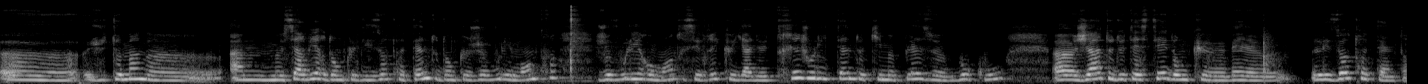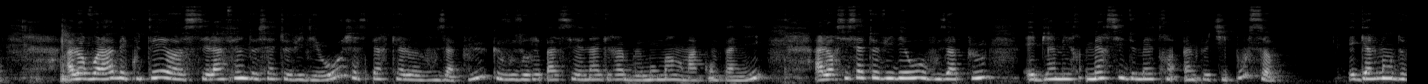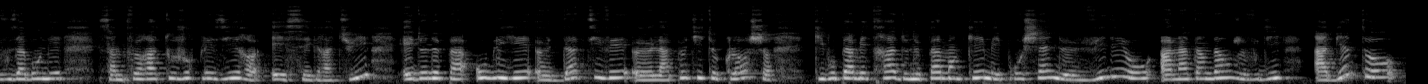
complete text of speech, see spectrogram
euh, justement euh, à me servir donc des autres teintes. Donc je vous les montre, je vous les remontre. C'est vrai qu'il y a de très jolies teintes qui me plaisent beaucoup. Euh, j'ai hâte de tester donc ben, les autres teintes. Alors voilà, ben, écoutez, c'est la fin de cette vidéo. J'espère qu'elle vous a plu, que vous aurez passé un agréable moment en ma compagnie. Alors si cette vidéo vous a plu, eh bien merci de mettre un petit pouce également de vous abonner, ça me fera toujours plaisir et c'est gratuit. Et de ne pas oublier euh, d'activer euh, la petite cloche qui vous permettra de ne pas manquer mes prochaines vidéos. En attendant, je vous dis à bientôt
